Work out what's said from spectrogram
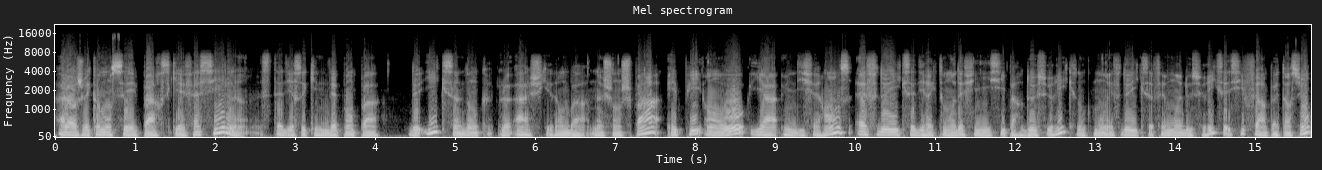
Alors je vais commencer par ce qui est facile, c'est-à-dire ce qui ne dépend pas de x, donc le h qui est en bas ne change pas, et puis en haut il y a une différence, f de x est directement défini ici par 2 sur x, donc moins f de x ça fait moins 2 sur x, et ici il faut faire un peu attention,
